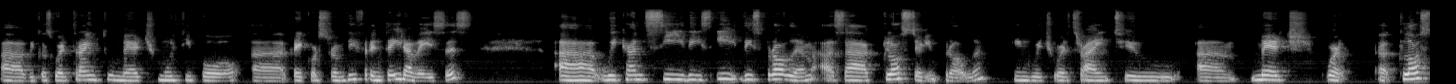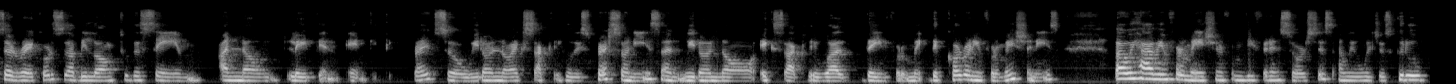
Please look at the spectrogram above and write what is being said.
uh, because we're trying to merge multiple uh, records from different databases, uh, we can see this, this problem as a clustering problem in which we're trying to um, merge well, uh, cluster records that belong to the same unknown latent entity right? So we don't know exactly who this person is, and we don't know exactly what the informa- the current information is, but we have information from different sources, and we will just group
